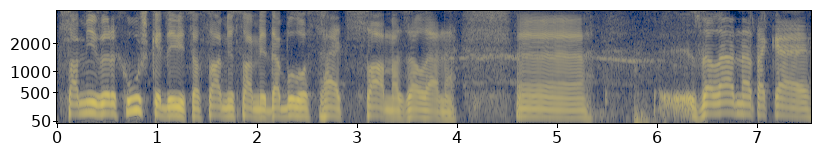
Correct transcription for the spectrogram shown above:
Самі верхушки, дивіться, самі самі, де було геть саме зелене. Е, Зелене таке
